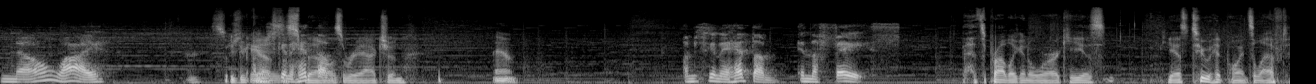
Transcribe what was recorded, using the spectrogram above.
No, why? So you Okay. cast Just the gonna hit them. as a reaction. No. I'm just gonna hit them in the face. That's probably going to work. He is he has two hit points left.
